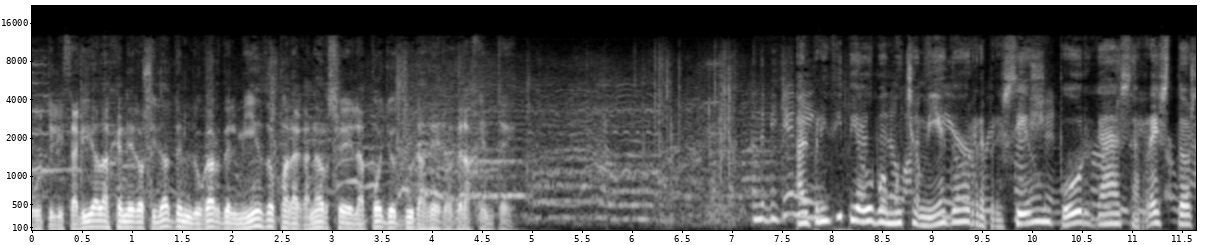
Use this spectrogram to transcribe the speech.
Utilizaría la generosidad en lugar del miedo para ganarse el apoyo duradero de la gente. Al principio hubo mucho miedo, represión, purgas, arrestos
